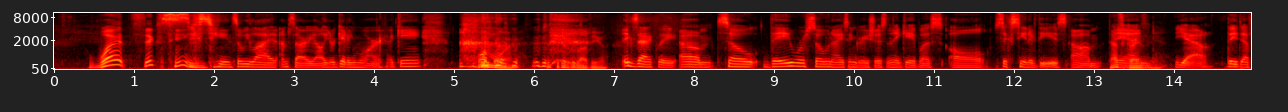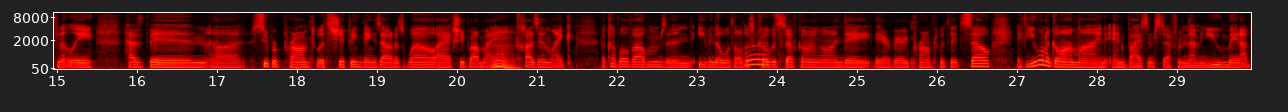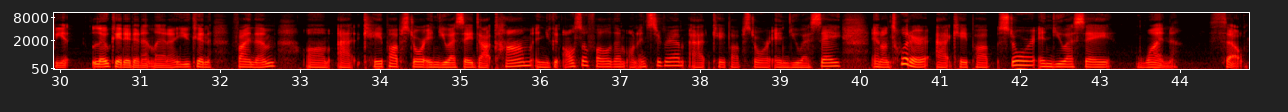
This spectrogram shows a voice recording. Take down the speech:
What? 16? 16. So we lied. I'm sorry, y'all. You're getting more. Okay. One more, just because we love you. Exactly. Um, so they were so nice and gracious, and they gave us all 16 of these. Um, That's and crazy. Yeah, they definitely have been uh, super prompt with shipping things out as well. I actually brought my mm. cousin like a couple of albums, and even though with all this what? COVID stuff going on, they they are very prompt with it. So if you want to go online and buy some stuff from them, and you may not be located in Atlanta. You can find them um, at kpopstoreinusa.com and you can also follow them on Instagram at kpopstoreinusa and on Twitter at kpopstoreinusa1. So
